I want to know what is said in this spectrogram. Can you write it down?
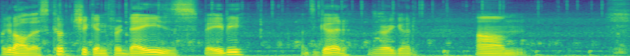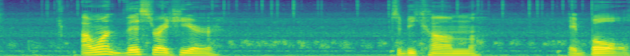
Look at all this. Cooked chicken for days, baby. That's good. That's very good. Um, I want this right here to become a bowl.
